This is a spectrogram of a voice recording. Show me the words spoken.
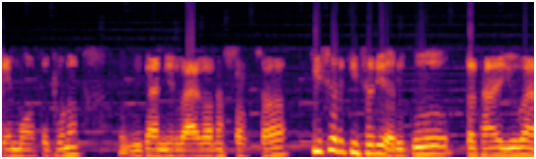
चाहिँ महत्त्वपूर्ण भूमिका निर्वाह गर्न सक्छ। किशोर किशोरीहरूको तथा युवा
